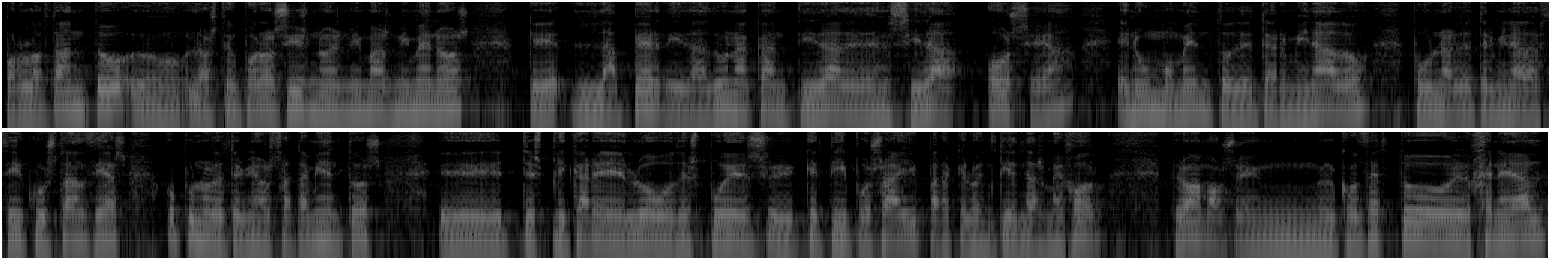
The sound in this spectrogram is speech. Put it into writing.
Por lo tanto, eh, la osteoporosis no es ni más ni menos que la pérdida de una cantidad de densidad ósea en un momento determinado, por unas determinadas circunstancias o por unos determinados tratamientos. Eh, te explicaré luego después eh, qué tipos hay para que lo entiendas mejor. Pero vamos, en el concepto general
